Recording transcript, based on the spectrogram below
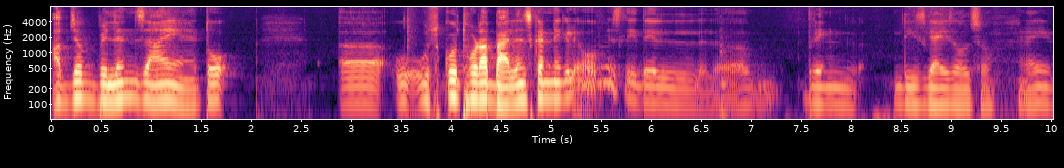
अब जब विलन्स आए हैं तो uh, उसको थोड़ा बैलेंस करने के लिए obviously they bring these guys also right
